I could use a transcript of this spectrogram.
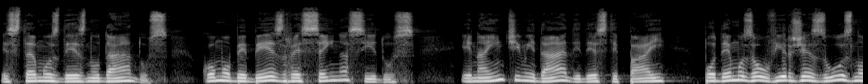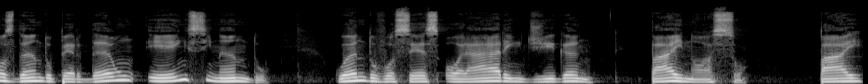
estamos desnudados, como bebês recém-nascidos, e na intimidade deste Pai podemos ouvir Jesus nos dando perdão e ensinando. Quando vocês orarem, digam: Pai nosso, Pai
